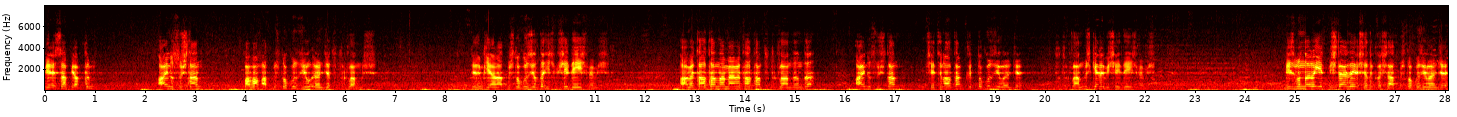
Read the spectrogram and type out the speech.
bir hesap yaptım. Aynı suçtan babam 69 yıl önce tutuklanmış. Dedim ki yani 69 yılda hiçbir şey değişmemiş. Ahmet Altan'la Mehmet Altan tutuklandığında aynı suçtan Çetin Altan 49 yıl önce tutuklanmış. Gene bir şey değişmemiş. Biz bunları 70'lerde yaşadık. İşte 69 yıl önce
